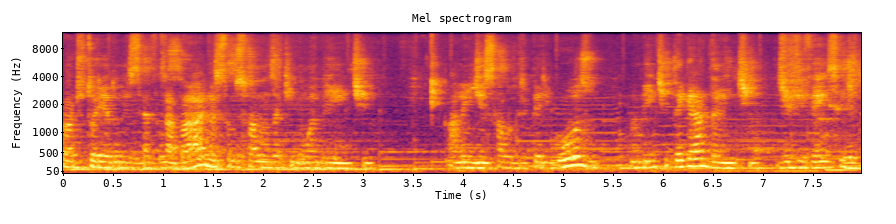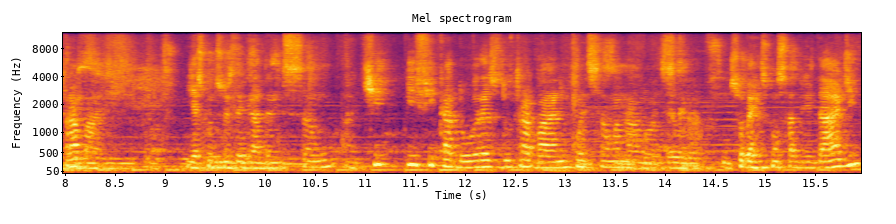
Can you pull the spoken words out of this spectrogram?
A auditoria do Ministério do Trabalho, nós estamos falando aqui de um ambiente, além de insalubre e perigoso, um ambiente degradante de vivência e de trabalho e as condições degradantes são tipificadoras do trabalho em condição análoga. sob a responsabilidade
